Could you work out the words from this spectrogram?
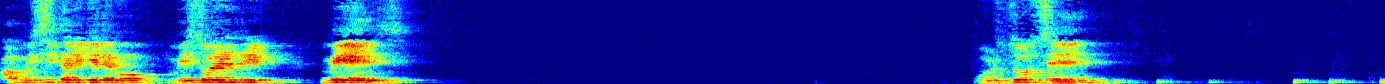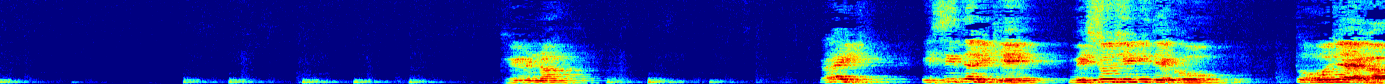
अब इसी तरीके देखो मिसोएंड्री मीन्स पुरुषों से घृणा राइट इसी तरीके मिसोजिनी देखो तो हो जाएगा।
